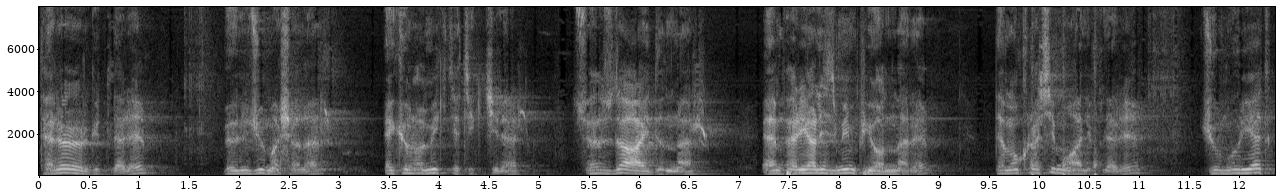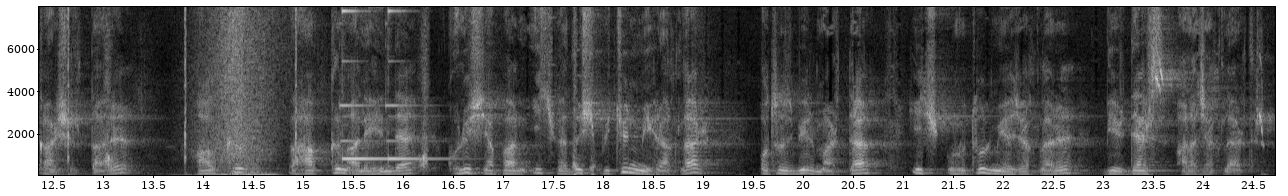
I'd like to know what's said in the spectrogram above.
Terör örgütleri, bölücü maşalar, ekonomik tetikçiler, sözde aydınlar, emperyalizmin piyonları, demokrasi muhalifleri, cumhuriyet karşıtları, halkın ve hakkın aleyhinde kulis yapan iç ve dış bütün mihraklar 31 Mart'ta hiç unutulmayacakları bir ders alacaklardır.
